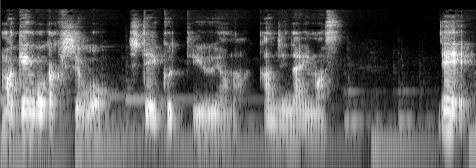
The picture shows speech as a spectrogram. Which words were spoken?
まあ、言語学習をしていくっていうような感じになります。で、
